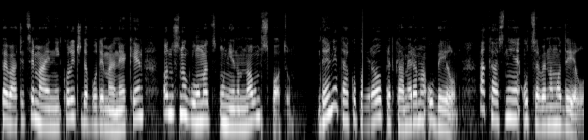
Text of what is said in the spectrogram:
pevačice Maje Nikolić da bude maneken, odnosno glumac u njenom novom spotu. Dejan je tako podirao pred kamerama u belom, a kasnije u crvenom modelu,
